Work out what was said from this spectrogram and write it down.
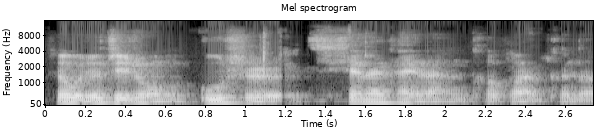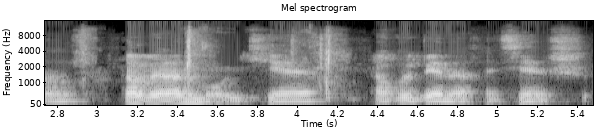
所以我觉得这种故事现在看起来很科幻，可能到未来的某一天，它会变得很现实。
